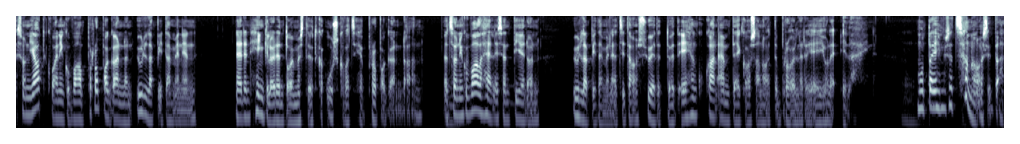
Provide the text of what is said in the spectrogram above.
se on jatkuva niin kuin vaan propagandan ylläpitäminen näiden henkilöiden toimesta, jotka uskovat siihen propagandaan. Että mm. se on niin kuin valheellisen tiedon ylläpitäminen, että sitä on syötetty. Että eihän kukaan MTK sano, että broileri ei ole eläin. Mm. Mutta ihmiset sanoo sitä.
